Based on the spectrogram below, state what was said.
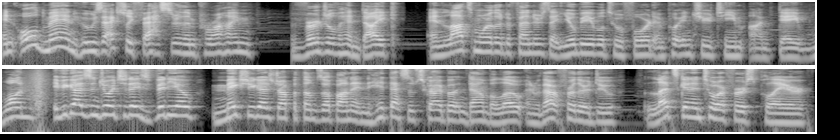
an old man who is actually faster than prime Virgil van Dijk, and lots more other defenders that you'll be able to afford and put into your team on day one. If you guys enjoyed today's video, make sure you guys drop a thumbs up on it and hit that subscribe button down below. And without further ado, let's get into our first player,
